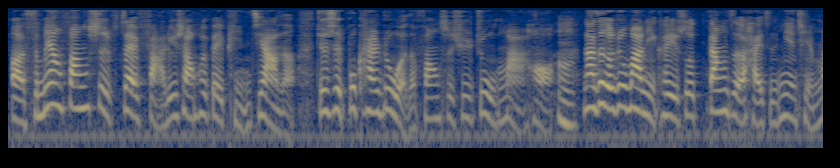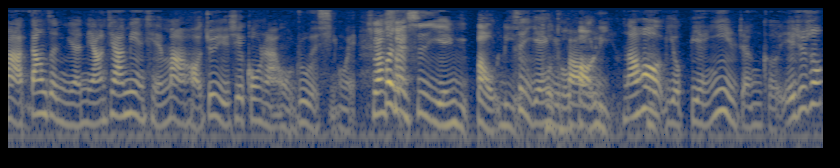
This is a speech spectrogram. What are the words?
呃，什么样方式在法律上会被评价呢？就是不堪入耳的方式去辱骂，哈。嗯。那这个辱骂，你可以说当着孩子面前骂，当着你的娘家面前骂，哈，就有一些公然侮辱的行为。主要算是言语暴力。是言语暴力。然后有贬义人格，嗯、也就是说，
